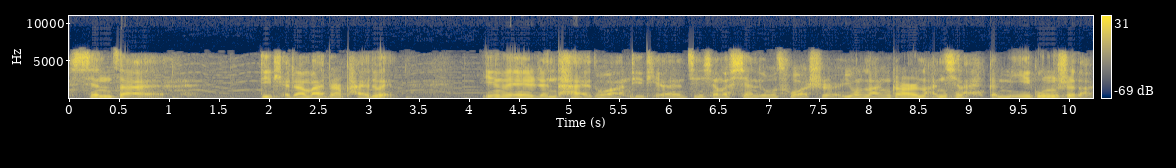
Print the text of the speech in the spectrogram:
先在地铁站外边排队。因为人太多，地铁进行了限流措施，用栏杆拦起来，跟迷宫似的，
